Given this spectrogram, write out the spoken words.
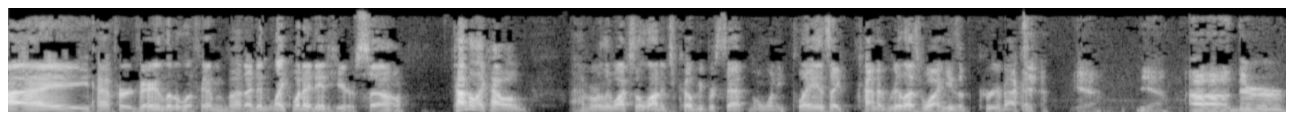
I have heard very little of him, but I didn't like what I did here. So kind of like how I haven't really watched a lot of Jacoby Brissett, but when he plays, I kind of realize why he's a career backup. Yeah, yeah, yeah. Uh, they're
